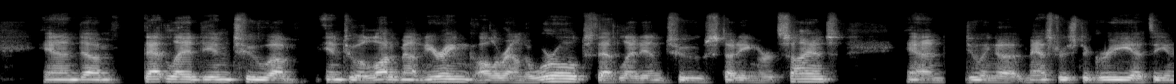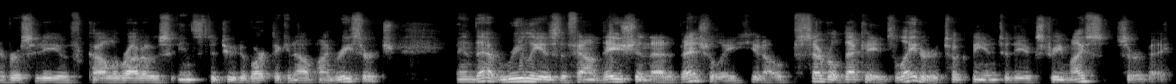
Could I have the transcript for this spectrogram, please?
And um, that led into um, into a lot of mountaineering all around the world. That led into studying earth science and doing a master's degree at the University of Colorado's Institute of Arctic and Alpine Research. And that really is the foundation that eventually, you know, several decades later, took me into the Extreme Ice Survey.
